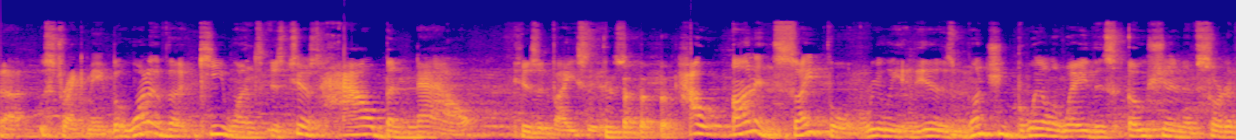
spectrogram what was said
uh, strike me, but one of the key ones is just how banal his advice is. how uninsightful, really, it is once you boil away this ocean of sort of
